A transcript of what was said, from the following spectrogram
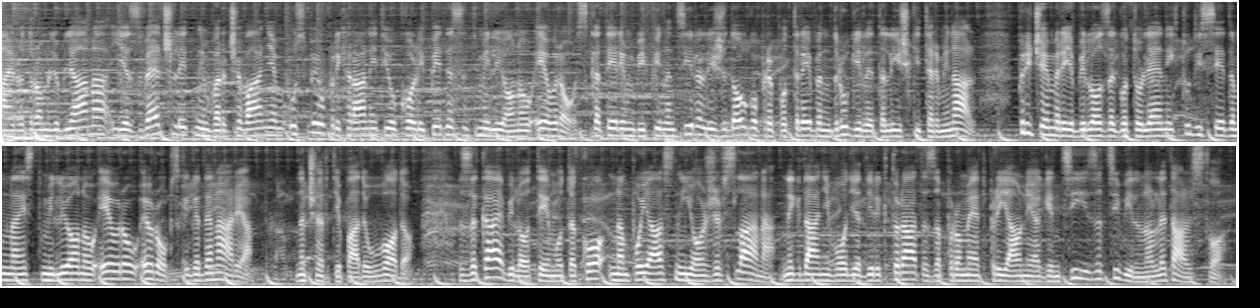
Aerodrom Ljubljana je z večletnim vrčevanjem uspel prihraniti okoli 50 milijonov evrov, s katerim bi financirali že dolgo prepotreben drugi letališki terminal, pri čemer je bilo zagotovljenih tudi 17 milijonov evrov evropskega denarja. Načrt je padel v vodo. Zakaj je bilo temu tako, nam pojasni Jožef Slana, nekdani vodja direktorata za promet pri javni agenciji za civilno letalstvo.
